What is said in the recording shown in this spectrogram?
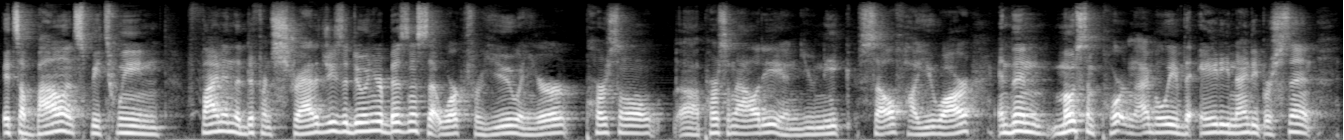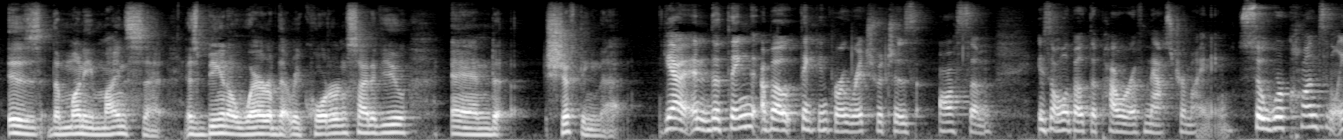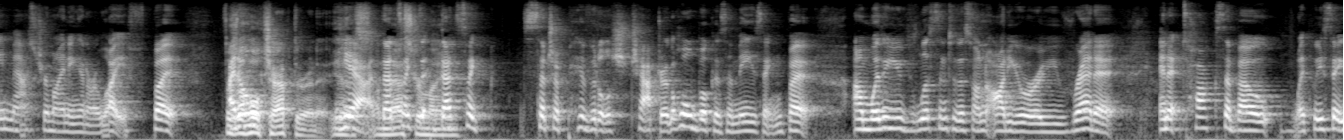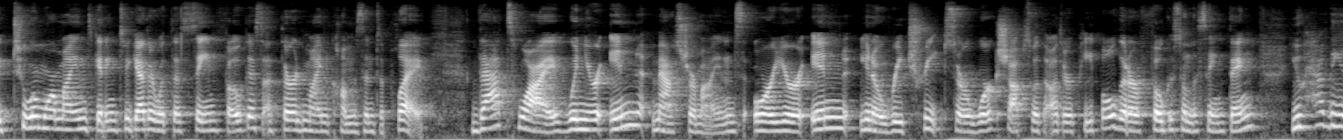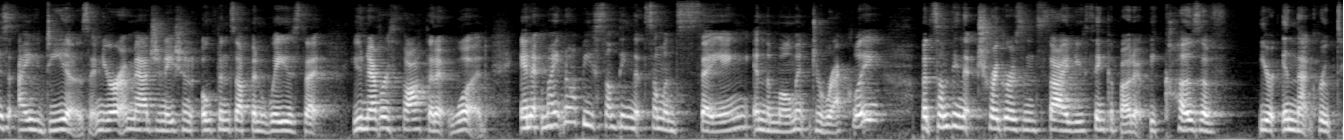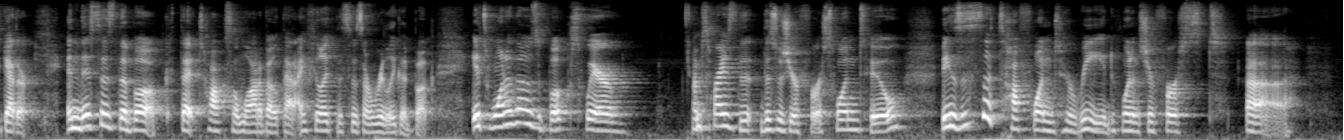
it's a balance between finding the different strategies of doing your business that work for you and your personal uh, personality and unique self, how you are. And then, most important, I believe the 80 90% is the money mindset, is being aware of that recorder inside of you and shifting that. Yeah, and the thing about Think and Grow Rich, which is awesome, is all about the power of masterminding. So we're constantly masterminding in our life, but I There's a don't. whole chapter in it. Yes, yeah, that's like the, that's like such a pivotal chapter. The whole book is amazing, but um, whether you've listened to this on audio or you've read it, and it talks about, like we say, two or more minds getting together with the same focus, a third mind comes into play. That's why when you're in masterminds or you're in, you know, retreats or workshops with other people that are focused on the same thing, you have these ideas and your imagination opens up in ways that you never thought that it would. And it might not be something that someone's saying in the moment directly, but something that triggers inside you think about it because of you're in that group together. And this is the book that talks a lot about that. I feel like this is a really good book. It's one of those books where I'm surprised that this was your first one too, because this is a tough one to read when it's your first, uh,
